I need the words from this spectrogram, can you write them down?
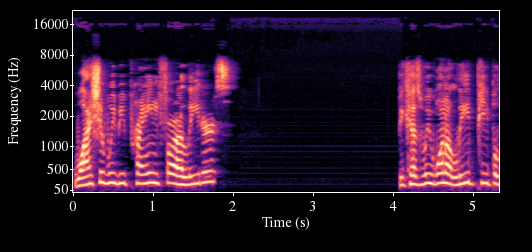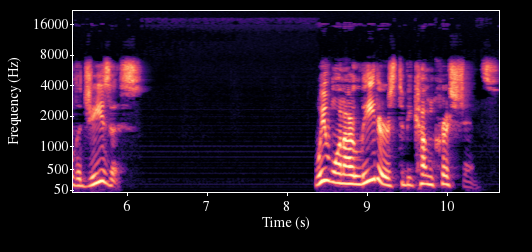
Why should we be praying for our leaders? Because we want to lead people to Jesus. We want our leaders to become Christians.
